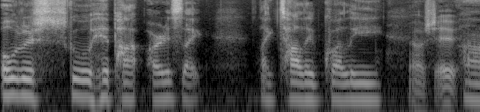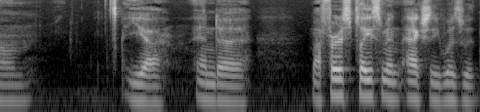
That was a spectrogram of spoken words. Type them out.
older school hip-hop artists like like talib kweli. Oh shit. um yeah and uh my first placement actually was with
